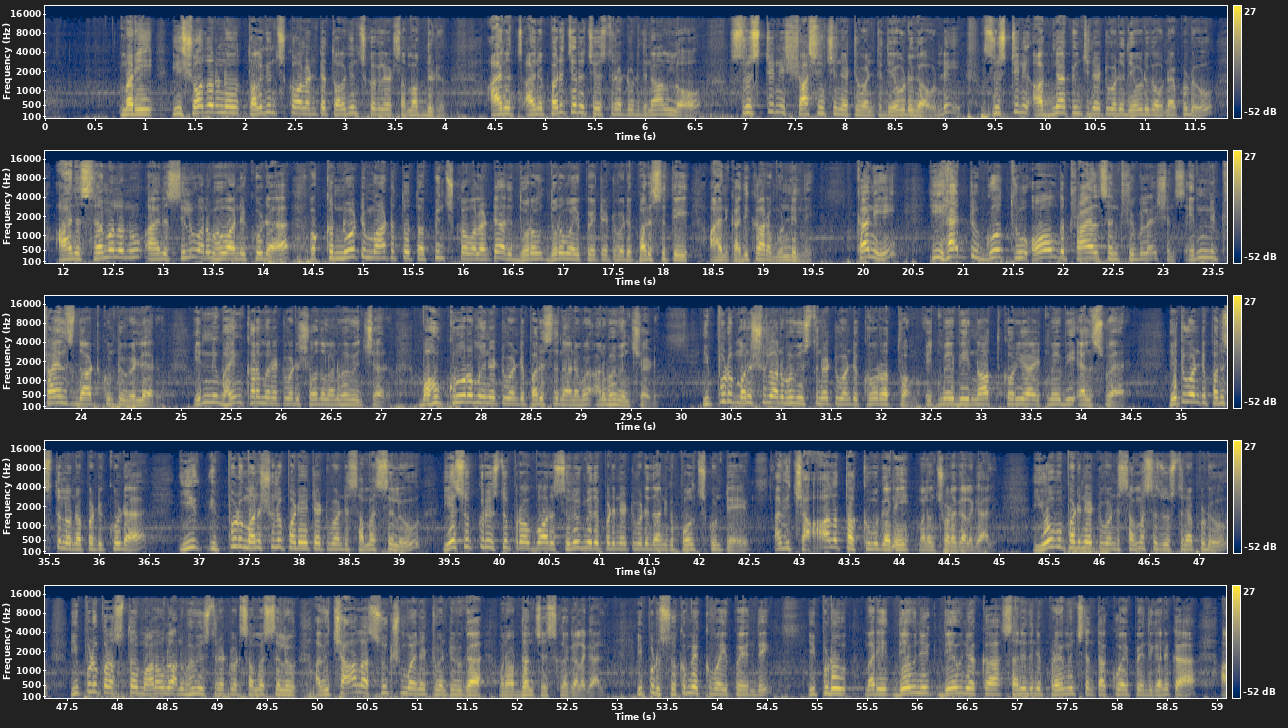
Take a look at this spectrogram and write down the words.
మరి ఈ శోధనను తొలగించుకోవాలంటే తొలగించుకోగలిగే సమర్థుడు. ఆయన ఆయన పరిచయం చేస్తున్నటువంటి దినాల్లో సృష్టిని శాసించినటువంటి దేవుడిగా ఉండి సృష్టిని ఆజ్ఞాపించినటువంటి దేవుడిగా ఉన్నప్పుడు ఆయన శ్రమలను ఆయన సిలువ అనుభవాన్ని కూడా ఒక్క నోటి మాటతో తప్పించుకోవాలంటే అది దూరం దూరం అయిపోయేటటువంటి పరిస్థితి ఆయనకు అధికారం ఉండింది. కానీ he had to go through all the trials and tribulations ఎన్ని ట్రయల్స్ దాటుకుంటూ వెళ్ళారు. ఎన్ని భయంకరమైనటువంటి శోధనలు అనుభవించారు. బహుక్రూరమైనటువంటి పరిస్థితిని ఆయన అనుభవించాడు. ఇప్పుడు మనుషులు అనుభవిస్తున్నటువంటి క్రూరత్వం it may be North Korea it may be elsewhere ఎటువంటి పరిస్థితులు ఉన్నప్పటికీ కూడా ఈ ఇప్పుడు మనుషులు పడేటటువంటి సమస్యలు యేసుక్రీస్తు ప్రభు వారు సులువు మీద పడినటువంటి దానికి పోల్చుకుంటే అవి చాలా తక్కువగాని మనం చూడగలగాలి. యోగు పడినటువంటి సమస్య చూస్తున్నప్పుడు ఇప్పుడు ప్రస్తుతం మానవులు అనుభవిస్తున్నటువంటి సమస్యలు అవి చాలా సూక్ష్మమైనటువంటివిగా మనం అర్థం చేసుకోగలగాలి. ఇప్పుడు సుఖం ఎక్కువైపోయింది. ఇప్పుడు మరి దేవుని దేవుని యొక్క సన్నిధిని ప్రేమించడం తక్కువైపోయింది కనుక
